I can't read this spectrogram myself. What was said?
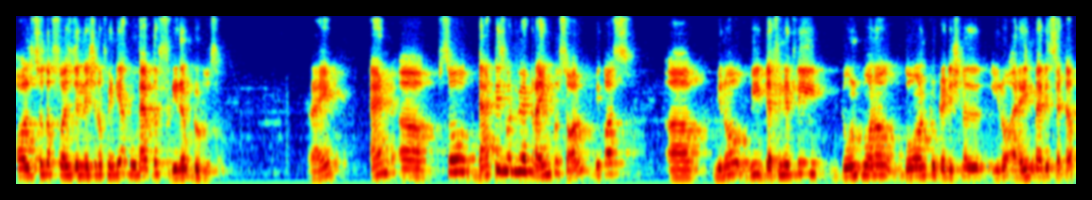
also the first generation of India who have the freedom to do so right? And uh, so that is what we are trying to solve because uh, you know we definitely don't want to go on to traditional you know arranged marriage setup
